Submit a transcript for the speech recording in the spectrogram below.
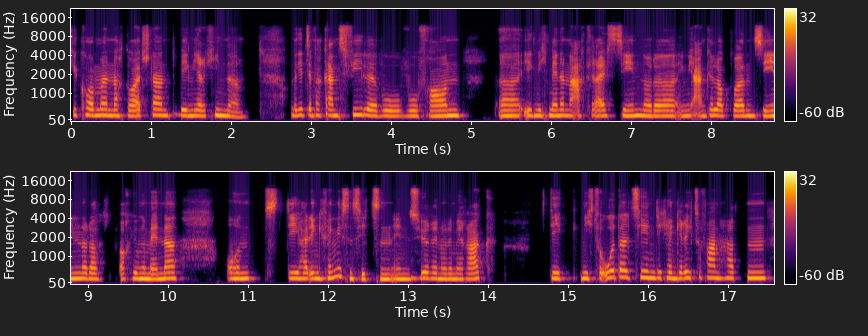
gekommen nach Deutschland wegen ihrer Kinder. Und da gibt es einfach ganz viele, wo, wo Frauen äh, irgendwelche Männer nachgereist sind oder irgendwie angelockt worden sind oder auch, auch junge Männer und die halt in Gefängnissen sitzen in mhm. Syrien oder im Irak, die nicht verurteilt sind, die kein Gerichtsverfahren hatten,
